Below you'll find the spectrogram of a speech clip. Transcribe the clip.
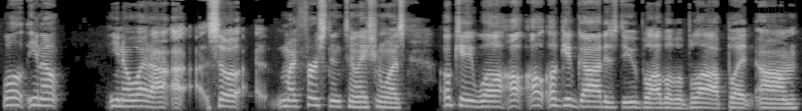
well, you know, you know what? I, I, so my first inclination was, okay, well, I'll, I'll, I'll give God his due, blah blah blah blah. But um,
